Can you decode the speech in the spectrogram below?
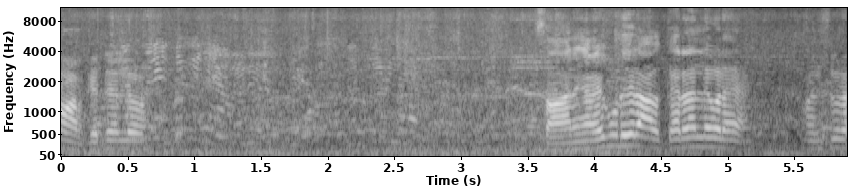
മാർക്കറ്റല്ലോ സാധനങ്ങളെ കൂടുതൽ ആൾക്കാരല്ലേ ഇവിടെ? മൻസൂറ.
